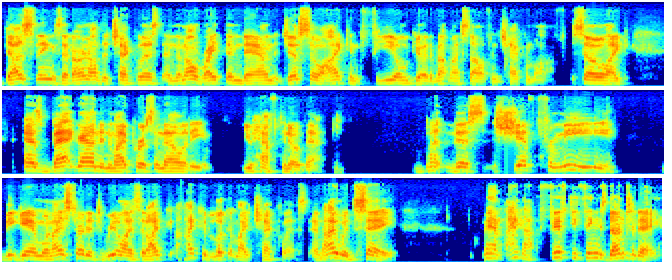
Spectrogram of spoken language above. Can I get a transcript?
does things that aren't on the checklist and then i'll write them down just so i can feel good about myself and check them off. So like as background into my personality you have to know that. But this shift for me began when i started to realize that i, I could look at my checklist and i would say man i got 50 things done today.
